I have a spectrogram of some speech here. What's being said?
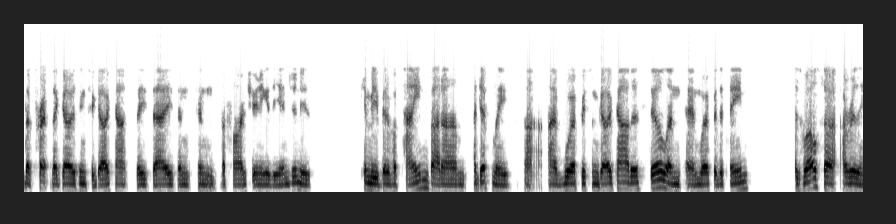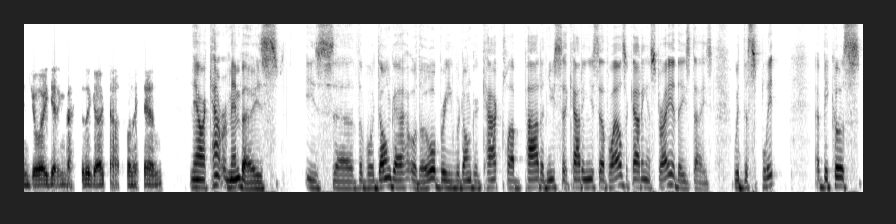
the prep that goes into go karts these days and, and the fine tuning of the engine is can be a bit of a pain. But um, I definitely uh, I work with some go karters still and, and work with the team as well. So I really enjoy getting back to the go karts when I can. Now I can't remember is is uh, the Wodonga or the Albury Wodonga Kart Club part of New Karting New South Wales or Karting Australia these days with the split? Uh, because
